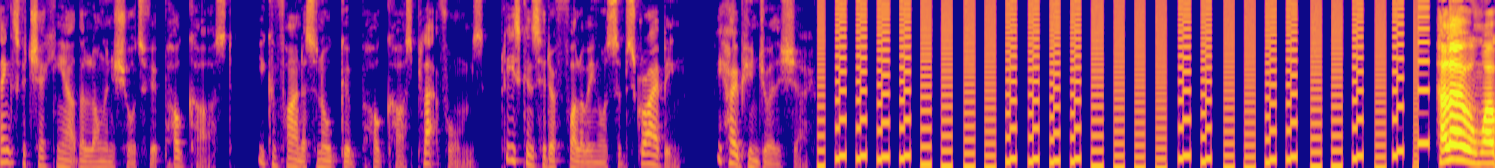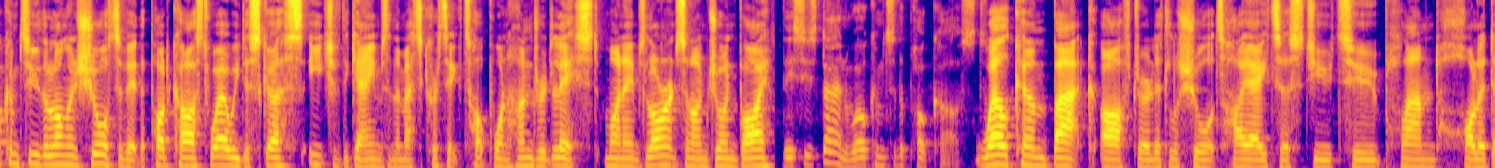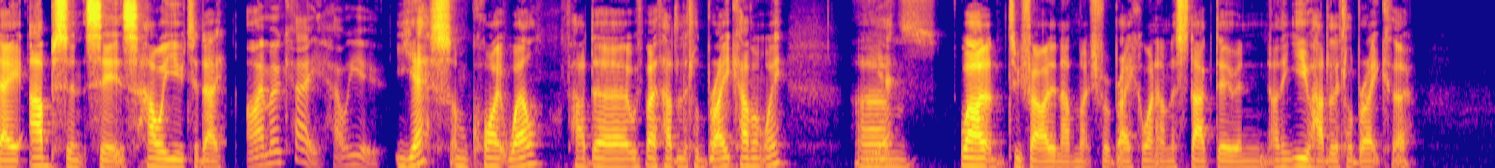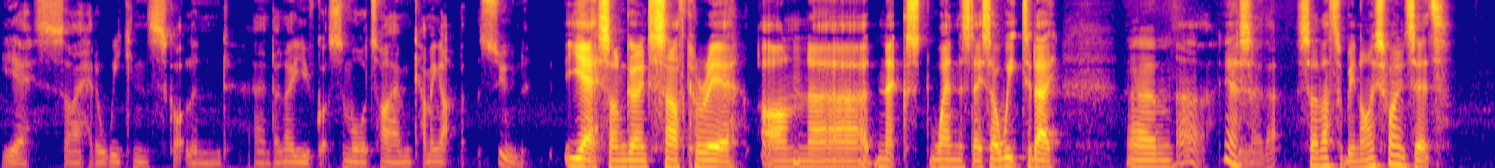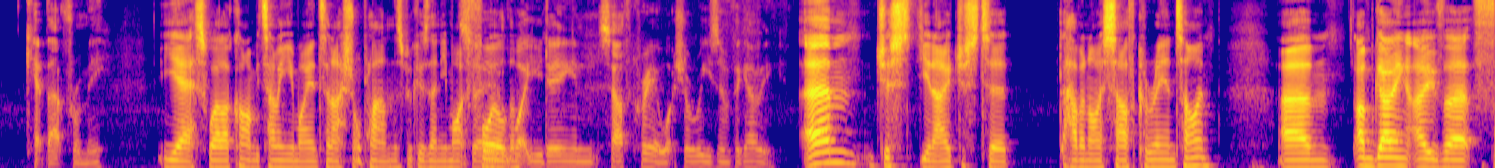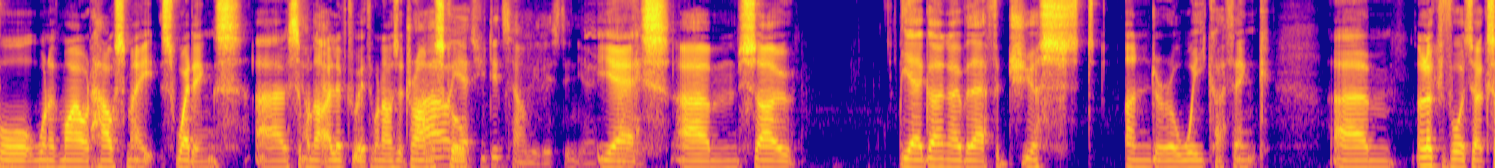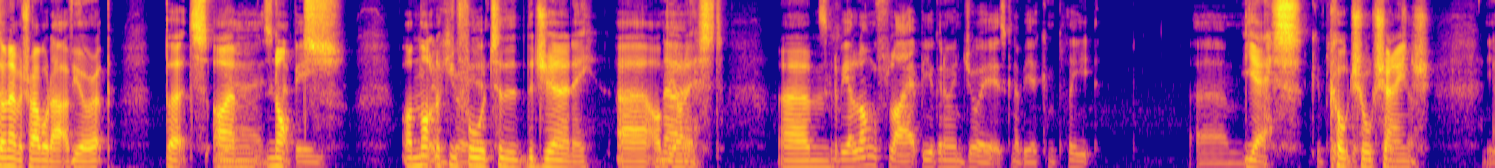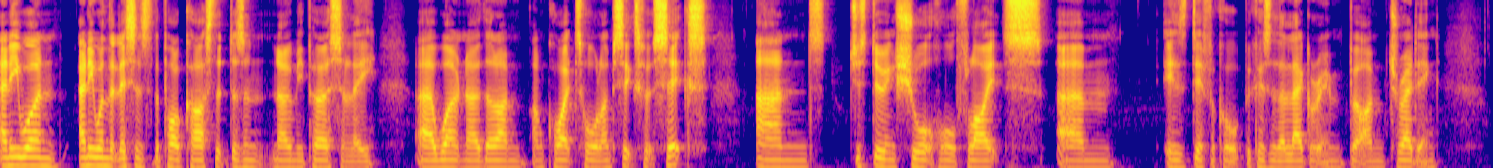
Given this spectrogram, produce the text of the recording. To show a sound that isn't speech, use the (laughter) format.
Thanks for checking out the Long and Short of It podcast. You can find us on all good podcast platforms. Please consider following or subscribing. We hope you enjoy the show. Hello and welcome to the long and short of it, the podcast where we discuss each of the games in the Metacritic Top 100 list. My name's Lawrence and I'm joined by. This is Dan. Welcome to the podcast. Welcome back after a little short hiatus due to planned holiday absences. How are you today? I'm okay. How are you? Yes, I'm quite well. I've had uh, we've both had a little break, haven't we? Um, yes. Well, to be fair, I didn't have much for a break. I went on a stag do, and I think you had a little break though. Yes, I had a week in Scotland, and I know you've got some more time coming up soon. Yes, I'm going to South Korea on uh, next Wednesday, so a week today. Um, Ah, Yes. know that. so that'll be nice, won't it? Kept that from me. Yes. Well, I can't be telling you my international plans because then you might so foil them. What are you doing in South Korea? What's your reason for going? Um, just you know, just to have a nice South Korean time. Um, I'm going over for one of my old housemates' weddings. Uh, someone that I lived with when I was at drama oh, school. yes, you did tell me this, didn't you? Yes. Um, so, yeah, going over there for just under a week, I think. Um, I'm looking forward to it because I've never travelled out of Europe, but I'm it's gonna not. be- I'm not looking forward it. to the, the journey. Uh, I'll be No. honest. It's Um, going to be a long flight, but you're going to enjoy it. It's going to be a complete. Um, yes, cultural change. Yeah. Anyone, anyone that listens to the podcast that doesn't know me personally, uh, won't know that I'm I'm quite tall. I'm six foot six, and just doing short haul flights um, is difficult because of the leg room. But I'm dreading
